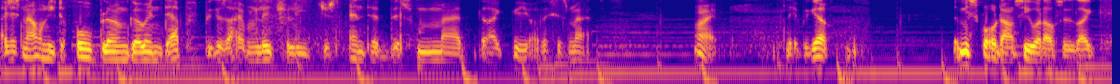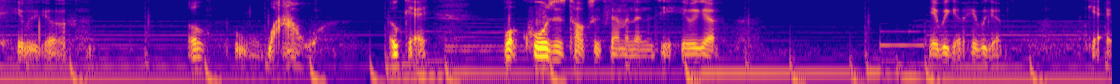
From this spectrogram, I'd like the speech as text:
I just now need to full blown go in depth because I have literally just entered this mad like yo this is mad. Alright, there we go. Let me scroll down see what else is like. Here we go. Oh wow. Okay. What causes toxic femininity? Here we go. Here we go, here we go. Okay.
